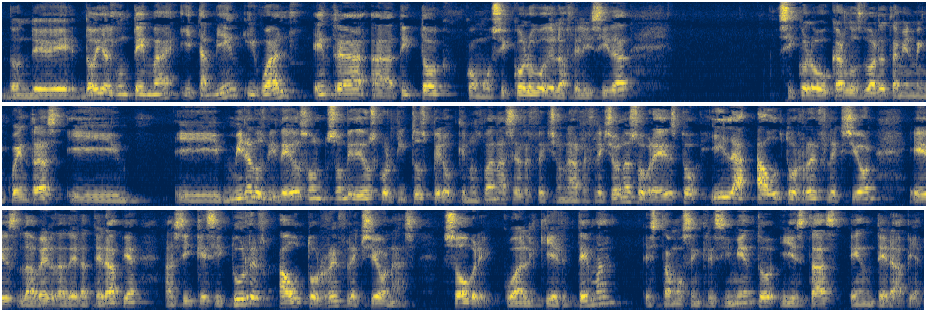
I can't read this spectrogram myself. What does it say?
donde doy algún tema y también igual entra a TikTok como psicólogo de la felicidad. Psicólogo Carlos Duarte también me encuentras y, mira los videos, son, son videos cortitos pero que nos van a hacer reflexionar. Reflexiona sobre esto y la autorreflexión es la verdadera terapia. Así que si tú autorreflexionas sobre cualquier tema, estamos en crecimiento y estás en terapia.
